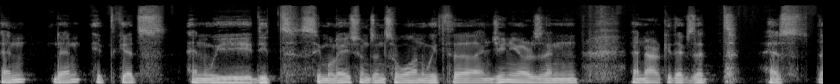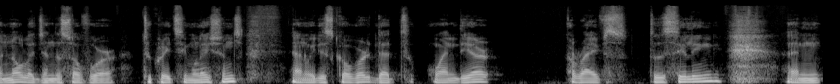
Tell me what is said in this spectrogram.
And then it gets, and we did simulations and so on with uh, engineers and, and architects that has the knowledge and the software to create simulations. And we discovered that when the air arrives to the ceiling and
